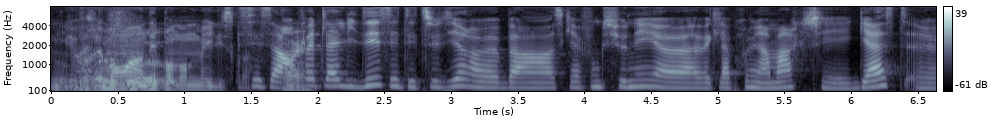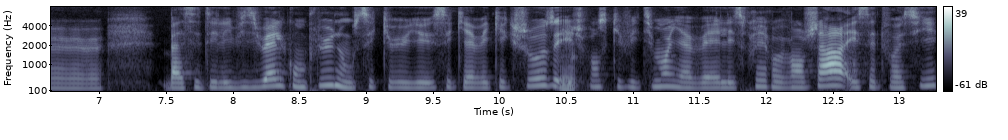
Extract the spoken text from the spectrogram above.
mais vraiment indépendant de. Quoi. C'est ça. En fait, là, l'idée, c'était de se dire, euh, ben, ce qui a fonctionné euh, avec la première marque chez Gast, euh, bah, c'était les visuels qui ont plu. Donc, c'est que- c'est qu'il y avait quelque chose. Et Mm. je pense qu'effectivement, il y avait l'esprit revanchard. Et cette fois-ci,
